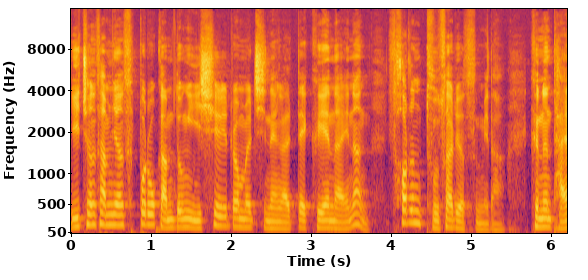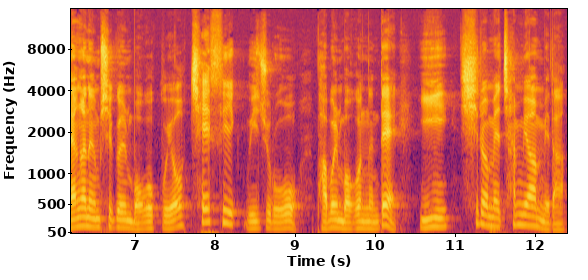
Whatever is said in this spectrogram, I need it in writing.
2003년 스포로 감독이 이 실험을 진행할 때 그의 나이는 32살이었습니다. 그는 다양한 음식을 먹었고요. 채식 위주로 밥을 먹었는데 이 실험에 참여합니다.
